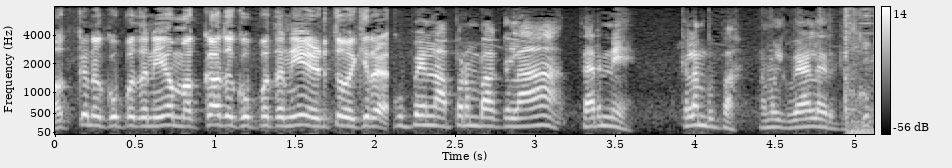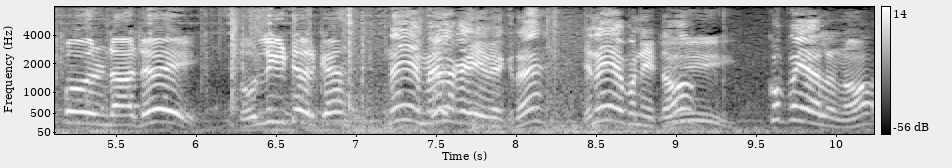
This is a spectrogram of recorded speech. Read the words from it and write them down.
மக்கின குப்பை தனியா மக்காத குப்பை தனியா எடுத்து வைக்கிற. குப்பையெல்லாம் அப்புறம் பார்க்கலாம். தரணி கிளம்புப்பா. நம்மளுக்கு வேலை இருக்கு. குப்பை வேண்டா டேய். சொல்லிக்கிட்டே இருக்க. என்னைய மேல கையை வைக்கிற? என்னைய பண்ணிட்டோம்? குப்பையாளனும்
